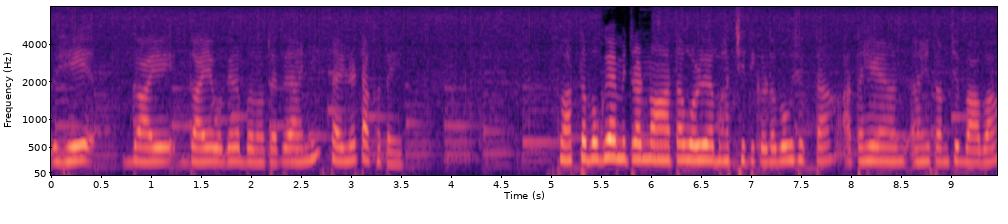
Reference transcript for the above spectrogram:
हे गाये गाये वगैरे बनवत आहेत आणि साईडला टाकत आहेत. सो आता बघूया मित्रांनो आता वळूया भात शेतीकडं बघू शकता आता हे आहेत आमचे बाबा.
